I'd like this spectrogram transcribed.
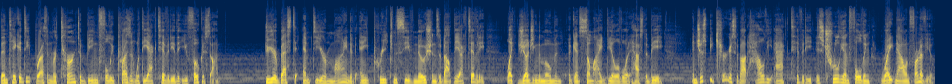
Then take a deep breath and return to being fully present with the activity that you focused on. Do your best to empty your mind of any preconceived notions about the activity, like judging the moment against some ideal of what it has to be, and just be curious about how the activity is truly unfolding right now in front of you.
